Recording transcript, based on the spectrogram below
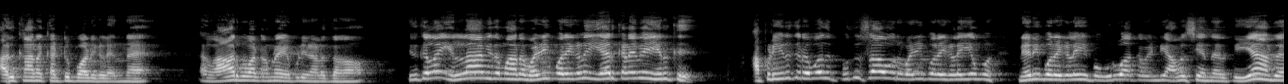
அதுக்கான கட்டுப்பாடுகள் என்ன? ஆர்ப்பாட்டம்னா எப்படி நடத்தணும்? இதுக்கெல்லாம் எல்லா விதமான வழிமுறைகளும் ஏற்கனவே இருக்குது அப்படி இருக்கிற போது புதுசாக ஒரு வழிமுறைகளையும் நெறிமுறைகளையும் இப்போ உருவாக்க வேண்டிய அவசியம் என்ன இருக்குது ஏன் அதை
